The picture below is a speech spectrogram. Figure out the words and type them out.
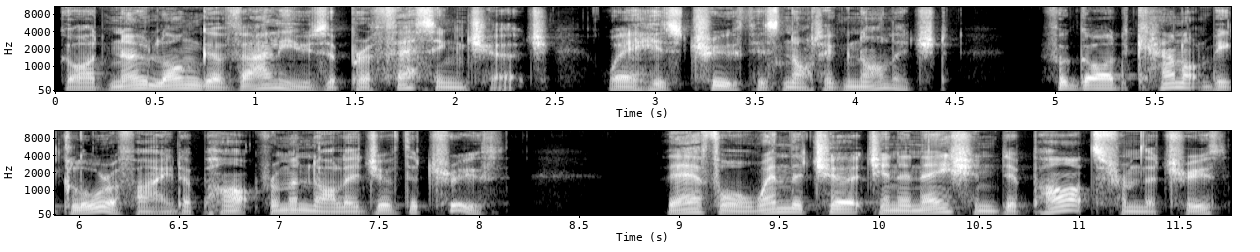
God no longer values a professing church where his truth is not acknowledged, for God cannot be glorified apart from a knowledge of the truth. Therefore, when the church in a nation departs from the truth,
